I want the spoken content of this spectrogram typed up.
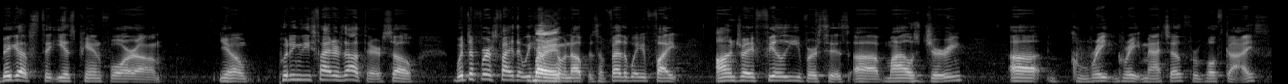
big ups to ESPN for um, you know putting these fighters out there. So with the first fight that we have Right. coming up, is a featherweight fight: Andre Fili versus uh, Myles Jury. Uh, great, great matchup for both guys.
